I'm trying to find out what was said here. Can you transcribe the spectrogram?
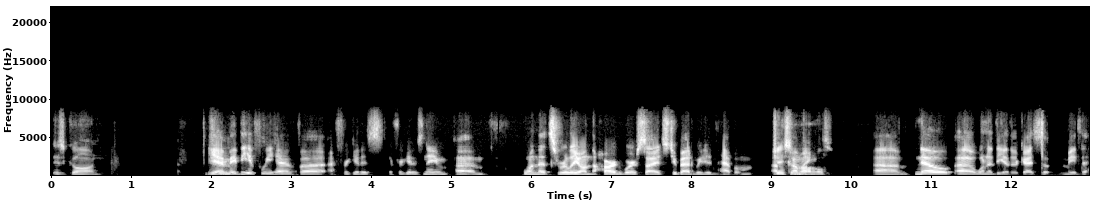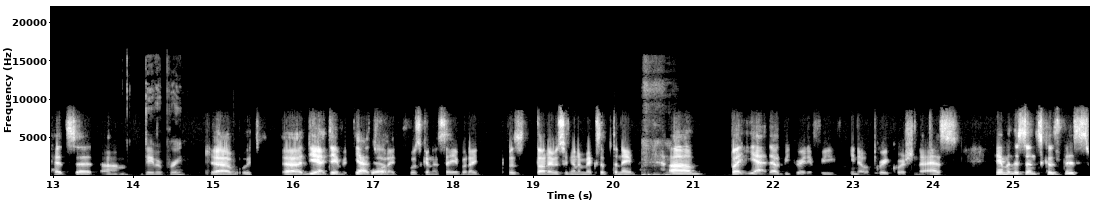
is gone. Yeah, True. maybe if we have uh I forget his I forget his name, um one that's really on the hardware side. It's too bad we didn't have him Jason upcoming. Ronald. Um no, uh one of the other guys that made the headset. Um David Preen. uh, uh yeah, David. Yeah, that's Yeah. what I was gonna say, but I was thought I was gonna mix up the name. um but yeah, that would be great if we, you know, great question to ask him in the sense because this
